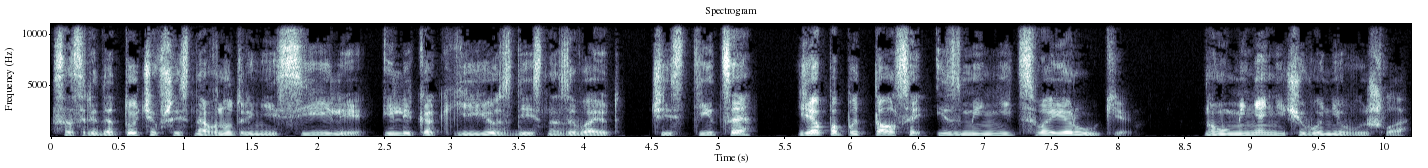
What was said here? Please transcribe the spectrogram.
Сосредоточившись на внутренней силе, или как ее здесь называют частице, я попытался изменить свои руки. Но у меня ничего не вышло.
